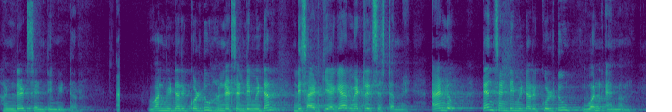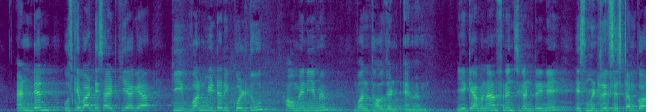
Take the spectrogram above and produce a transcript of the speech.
hundred centimetre one metre equal to hundred centimetre decide किया गया मेट्रिक सिस्टम में। And ten centimetre equal to one M M and then उसके बाद डिसाइड किया गया कि one metre equal to how many M M one thousand M M ये क्या बना? फ्रेंच कंट्री ने इस मीट्रिक सिस्टम का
